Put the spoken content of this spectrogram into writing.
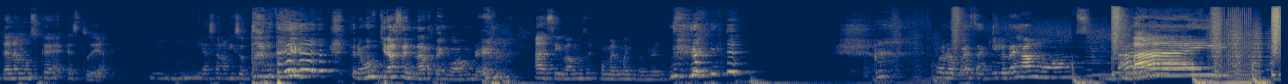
tenemos que estudiar. Ya se nos hizo tarde. Tenemos que ir a cenar, tengo hambre. Ah, sí, vamos a comer McDonald's. Bueno, pues aquí lo dejamos. Bye.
